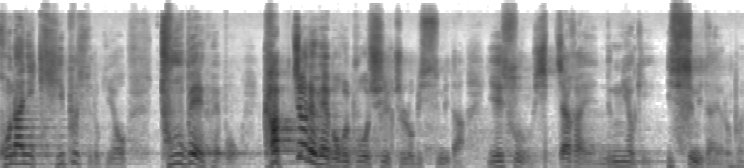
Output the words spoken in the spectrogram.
고난이 깊을수록요 두 배 회복, 갑절의 회복을 부어 주실 줄로 믿습니다. 예수 십자가의 능력이 있습니다, 여러분.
